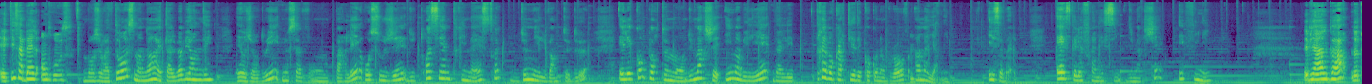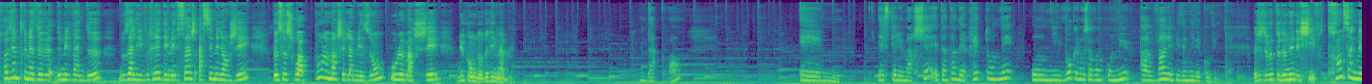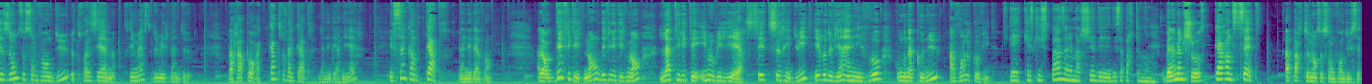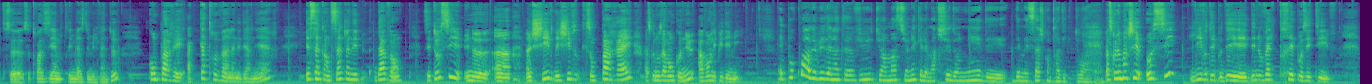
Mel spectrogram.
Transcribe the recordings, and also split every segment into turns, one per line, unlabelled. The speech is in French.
est Isabelle Andrews.
Bonjour à tous, mon nom est Alba Biondi et aujourd'hui nous avons parlé au sujet du troisième trimestre 2022 et les comportements du marché immobilier dans les très beaux quartiers de Coconut Grove à Miami. Isabelle, est-ce que le frénésie du marché est fini?
Eh bien, Alba, le troisième trimestre de 2022 nous a livré des messages assez mélangés, que ce soit pour le marché de la maison ou le marché du condo, de l'immeuble.
D'accord. Et est-ce que le marché est en train de retourner au niveau que nous avons connu avant l'épidémie de Covid?
Je vais te donner des chiffres. 35 maisons se sont vendues le troisième trimestre 2022 par rapport à 84 l'année dernière et 54 l'année d'avant. Alors définitivement, définitivement, l'activité immobilière se réduit et redevient à un niveau qu'on a connu avant le Covid.
Et qu'est-ce qui se passe dans le marché des, appartements?
Ben, La même chose, 47 appartements se sont vendus cette, ce, ce troisième trimestre 2022, comparé à 80 l'année dernière et 55 l'année d'avant. C'est aussi une, un, un, chiffre, des chiffres qui sont pareils à ce que nous avons connu avant l'épidémie.
Et pourquoi au début de l'interview, tu as mentionné que le marché donnait des, des messages contradictoires?
Parce que le marché aussi livre des, des, des nouvelles très positives.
